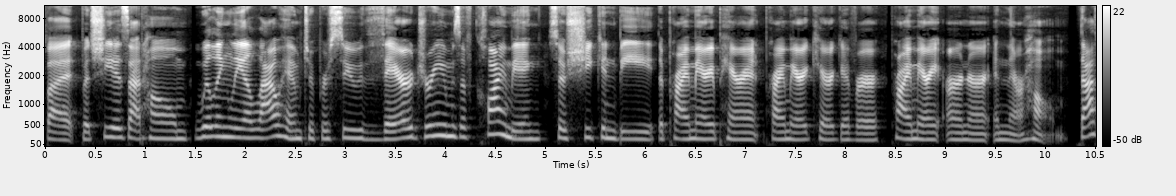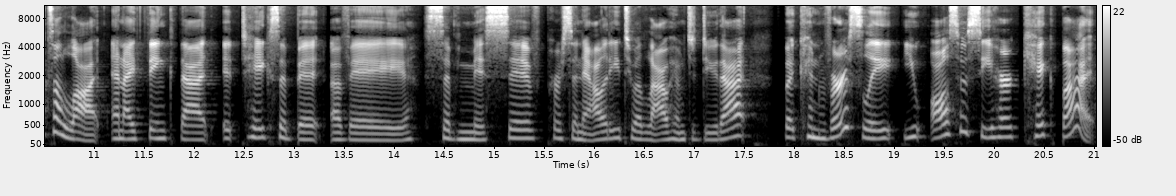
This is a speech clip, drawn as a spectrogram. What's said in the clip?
But but she is at home willingly allow him to pursue their dreams of climbing so she can be the primary parent, primary caregiver, primary earner in their home. That's a lot. And I think that it takes a bit of a submissive personality to allow him to do that. But conversely, you also see her kick butt.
